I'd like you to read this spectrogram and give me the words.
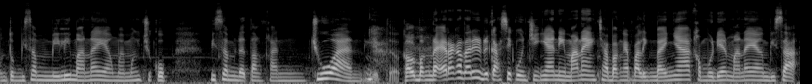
untuk bisa memilih mana yang memang cukup bisa mendatangkan cuan gitu. Kalau bank daerah kan tadi udah kasih kuncinya nih mana yang cabangnya paling banyak, kemudian mana yang bisa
